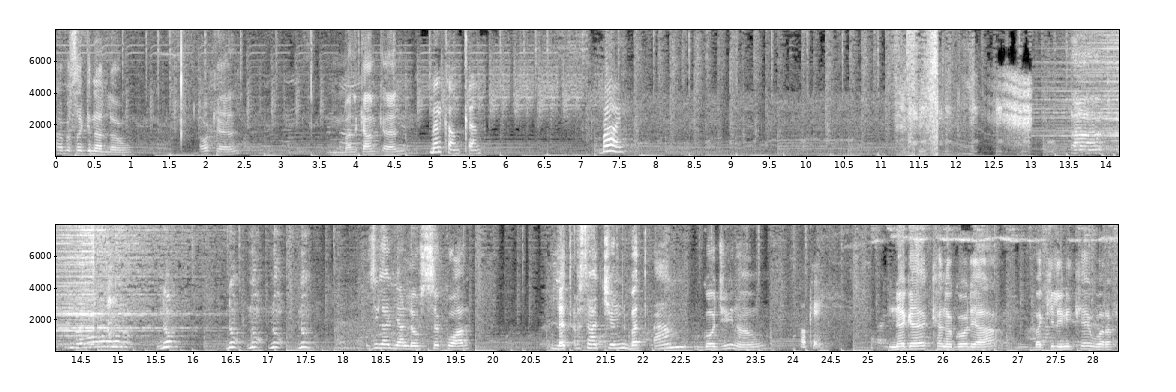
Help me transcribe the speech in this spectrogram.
አመሰግናለሁ። okay፣ መልካም ቀን። መልካም ቀን። bye። no no no no no እዚህ ላይ ያለው ስኳር ለጥርሳችን በጣም ጎጂ ነው። okay ነገ ከነገ ወዲያ በክሊኒኬ ወረፋ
